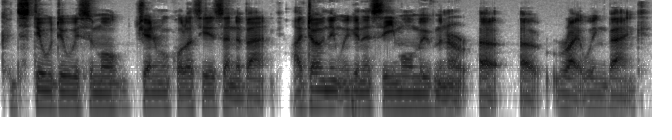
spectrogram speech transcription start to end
could still do with some more general quality at centre back. I don't think we're going to see more movement at, at right wing back.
